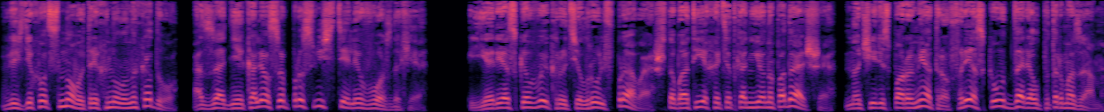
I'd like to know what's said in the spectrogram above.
Вездеход снова тряхнуло на ходу, а задние колеса просвистели в воздухе. Я резко выкрутил руль вправо, чтобы отъехать от каньона подальше, но через пару метров резко ударил по тормозам.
